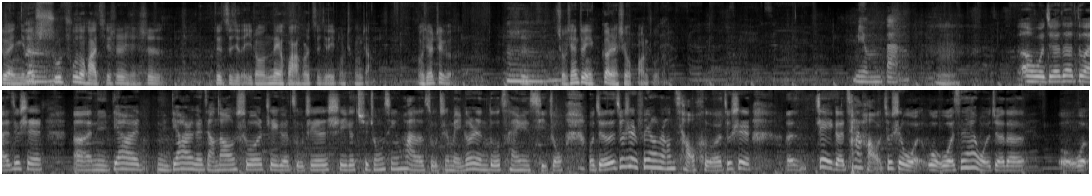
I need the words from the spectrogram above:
对你的嗯输出的话，其实也是对自己的一种内化或者自己的一种成长。我觉得这个是，首先对你个人是有帮助的。明白。嗯呃，我觉得对，就是，呃，你第二，你第二个讲到说这个组织是一个去中心化的组织，每个人都参与其中，我觉得就是非常非常巧合，就是，呃，这个恰好就是我我我现在我觉得我我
